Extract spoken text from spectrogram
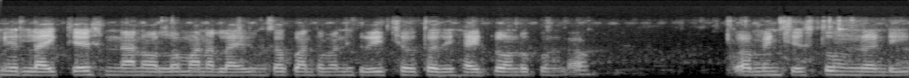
మీరు లైక్ చేసిన దానివల్ల మన లైవ్ ఇంకా కొంతమందికి రీచ్ అవుతుంది. హైట్లో ఉండకుండా కామెంట్ చేస్తూ ఉండండి.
